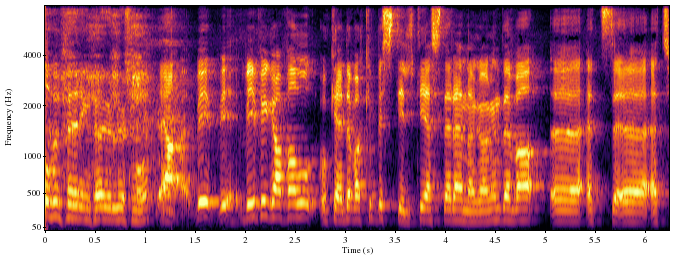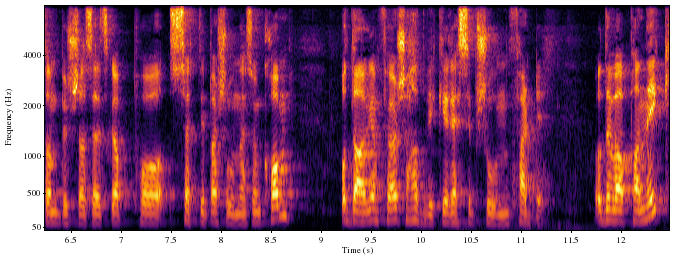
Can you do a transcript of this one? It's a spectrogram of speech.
Overføring fra Ullersmo. Ja, vi, vi, vi fikk i hvert fall Ok, det var ikke bestilte gjester denne gangen. Det var uh, et, uh, et sånn bursdagsselskap på 70 personer som kom. Og dagen før så hadde vi ikke resepsjonen ferdig. Og det var panikk.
